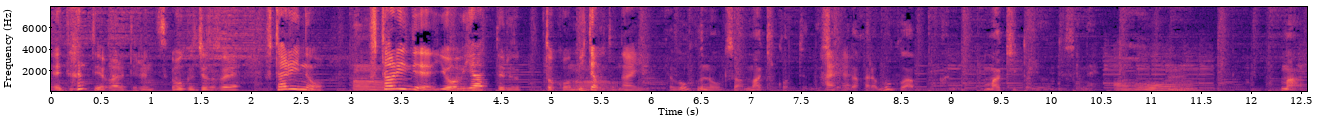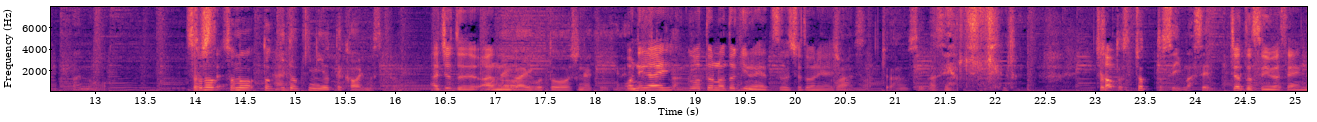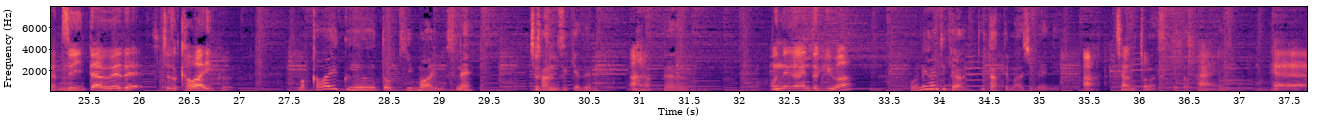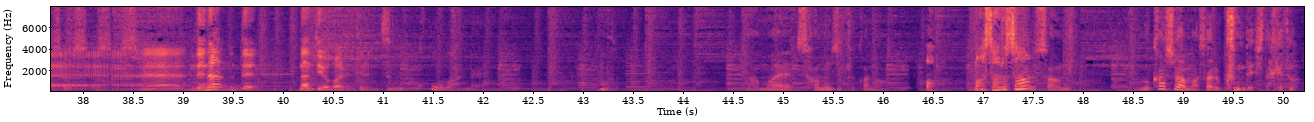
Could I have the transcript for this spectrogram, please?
えなんて呼ばれてるんですか？僕ちょっとそれ2人のうん2人で呼び合ってるとこ見たことない、僕の奥さんはマキコって言うんですけど、はいはい。だから僕はあのマキと言うんですよね。おお、ん。まああのそのその時々によって変わりますけどね、あちょっとあおの願い事をしなきゃいけない。お願い事の時のやつちょっとお願いしまあ、あます、のちょあのすいませんちょっとちょっとすいません。ちょっとすみませんがついた上でちょっと可愛く。まあ可愛く言う時もありますね。ちゃん付けでね、あうん、お願いの時は？お願いの時は至って真面目にあちゃんと。ますけど、はい。うん。へえでなんでなんて呼ばれてるんですか？向こうはね名前さん付けかな。あマサルさん？マさん。昔はマサル君でしたけど。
